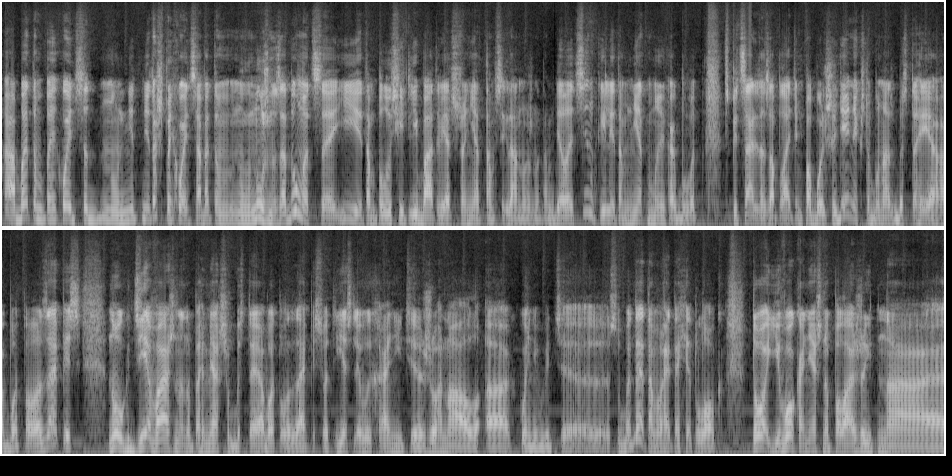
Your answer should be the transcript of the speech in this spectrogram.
Об этом приходится, ну, не, не то, что приходится, об этом ну, нужно задуматься и там получить получить либо ответ, что нет, там всегда нужно там делать синк, или там нет, мы как бы вот специально заплатим побольше денег, чтобы у нас быстрее работала запись. Ну, где важно, например, чтобы быстрее работала запись. Вот если вы храните журнал э, какой-нибудь э, СУБД, там Write Ahead Log, то его, конечно, положить на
